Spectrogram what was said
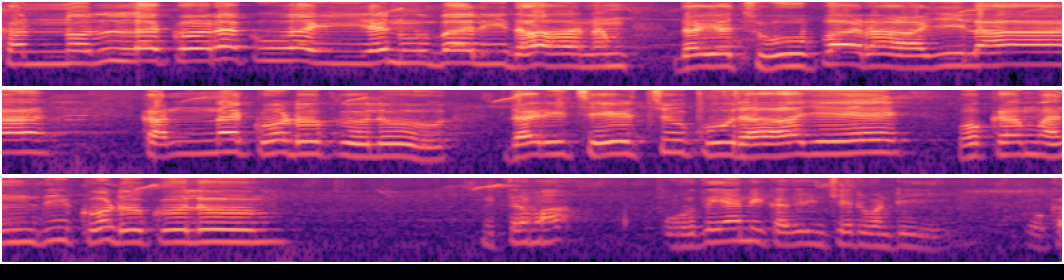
కన్నొల్ల కొరకు అయ్యను బలిదానం దయచూపరాయిలా. కన్న కొడుకులు దరి చేర్చుకురాయే ఒక మంది కొడుకులు. మిత్రమా హృదయాన్ని కదిలించేటువంటి ఒక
